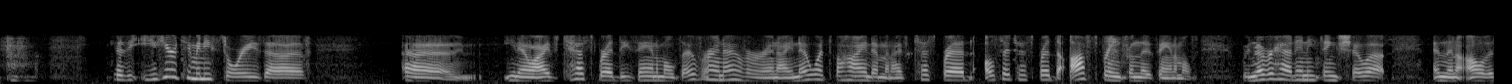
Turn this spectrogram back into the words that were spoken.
because you hear too many stories of, uh, you know, I've test bred these animals over and over, and I know what's behind them, and I've test bred, also test bred the offspring from those animals. We've never had anything show up, and then all of a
